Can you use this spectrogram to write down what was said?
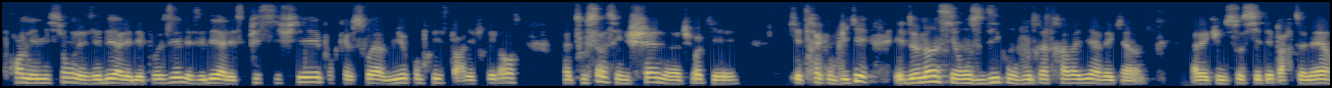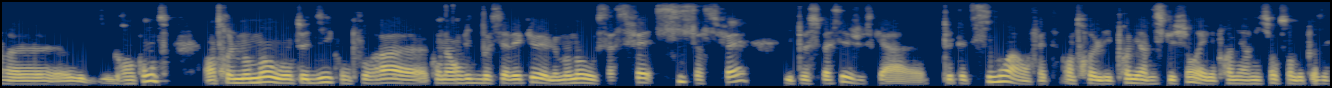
prendre les missions, les aider à les déposer, les aider à les spécifier pour qu'elles soient mieux comprises par les freelances. Tout ça, c'est une chaîne, tu vois, qui est, qui est très compliqué. Et demain, si on se dit qu'on voudrait travailler avec un avec une société partenaire euh, grand compte, entre le moment où on te dit qu'on pourra, euh, qu'on a envie de bosser avec eux et le moment où ça se fait, si ça se fait, il peut se passer jusqu'à euh, peut-être six mois en fait entre les premières discussions et les premières missions qui sont déposées.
